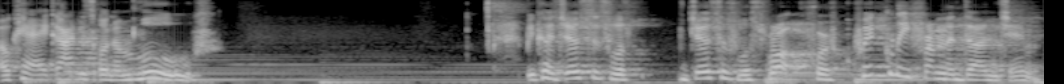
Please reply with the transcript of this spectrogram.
okay? God is going to move. Because joseph was joseph was brought forth quickly from the dungeon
